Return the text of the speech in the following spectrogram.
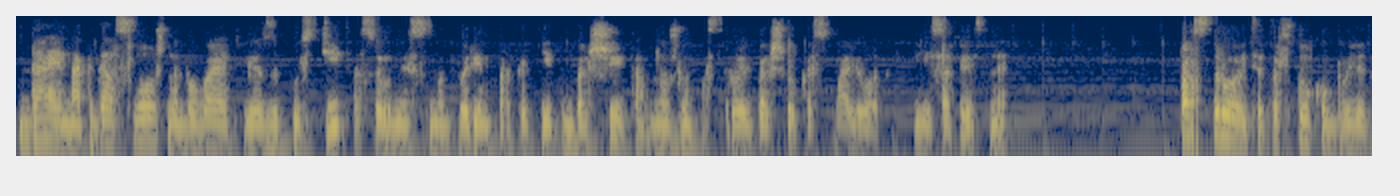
Да, иногда сложно бывает ее запустить, особенно если мы говорим про какие-то большие, там нужно построить большой космолет, и, соответственно, построить эту штуку будет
